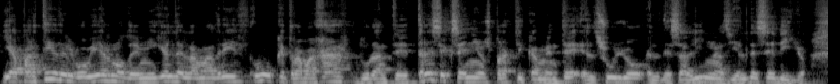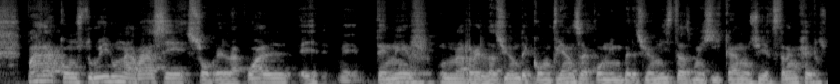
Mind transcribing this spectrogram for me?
y a partir del gobierno de Miguel de la Madrid hubo que trabajar durante tres sexenios prácticamente, el suyo, el de Salinas y el de Cedillo, para construir una base sobre la cual eh, tener una relación de confianza con inversionistas mexicanos y extranjeros.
